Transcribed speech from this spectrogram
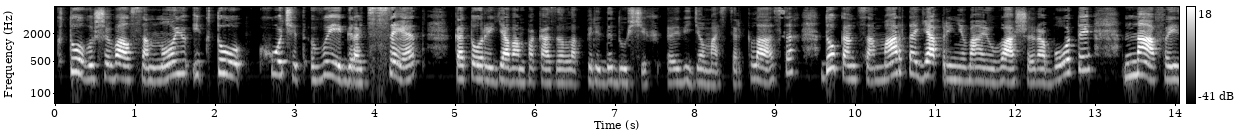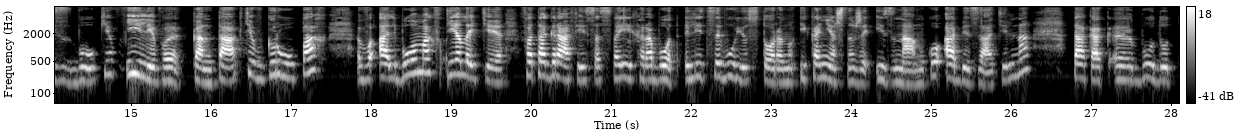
кто вышивал со мною и кто хочет выиграть сет, который я вам показывала в предыдущих э, видео мастер-классах. До конца марта я принимаю ваши работы на Фейсбуке или в ВКонтакте, в группах, в альбомах. Делайте фотографии со своих работ лицевую сторону и, конечно же, изнанку обязательно, так как э, будут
